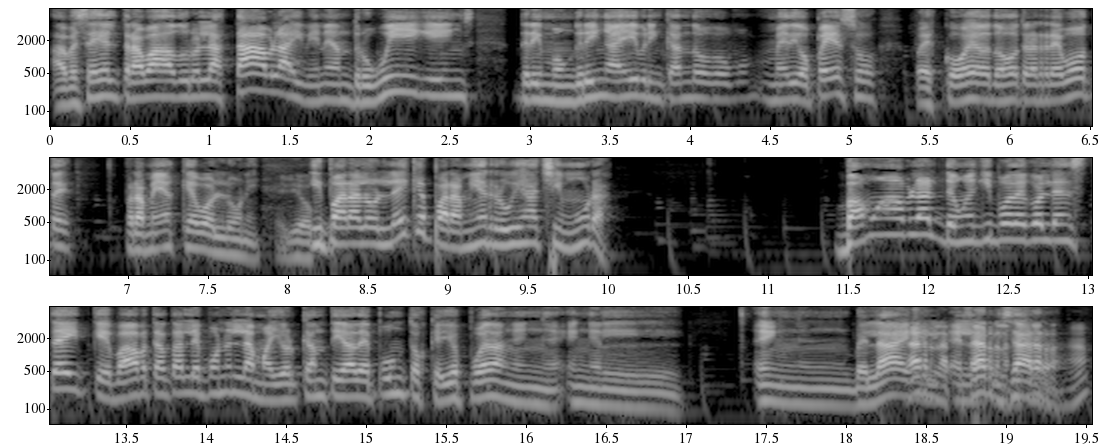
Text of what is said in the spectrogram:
A veces él trabaja duro en las tablas y viene Andrew Wiggins, Draymond Green ahí brincando medio peso, pues coge dos o tres rebotes. Para mí es Kevin Looney. Y para los Lakers, para mí es Rubí Hachimura. Vamos a hablar de un equipo de Golden State que va a tratar de poner la mayor cantidad de puntos que ellos puedan en, en el. En, ¿verdad? En, Pizarra, en la pizarra, pizarra. pizarra, ajá.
